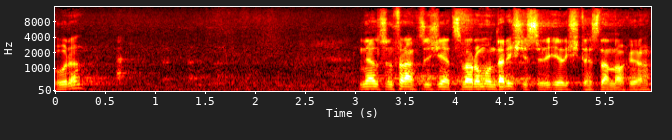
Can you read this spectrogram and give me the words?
oder? Nelson fragt sich jetzt, warum unterrichtest du das dann noch? Ja?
